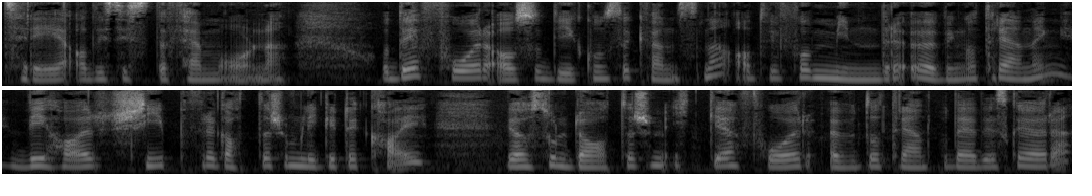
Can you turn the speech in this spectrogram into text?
tre av de siste fem årene. Og Det får altså de konsekvensene at vi får mindre øving og trening. Vi har skip, fregatter som ligger til kai. Vi har soldater som ikke får øvd og trent på det de skal gjøre.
